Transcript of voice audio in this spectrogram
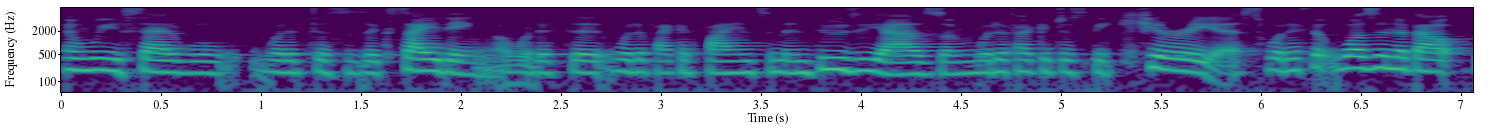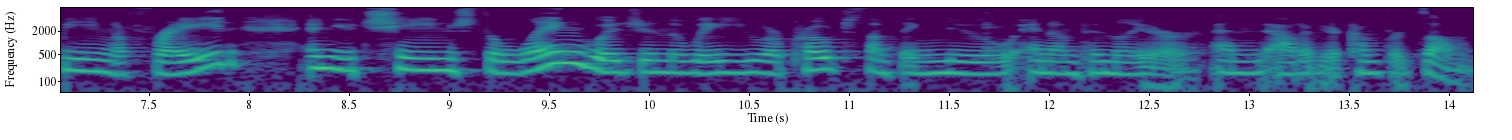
and we said, well, what if this is exciting? Or what if it, what if I could find some enthusiasm? What if I could just be curious? What if it wasn't about being afraid and you changed the language in the way you approach something new and unfamiliar and out of your comfort zone?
